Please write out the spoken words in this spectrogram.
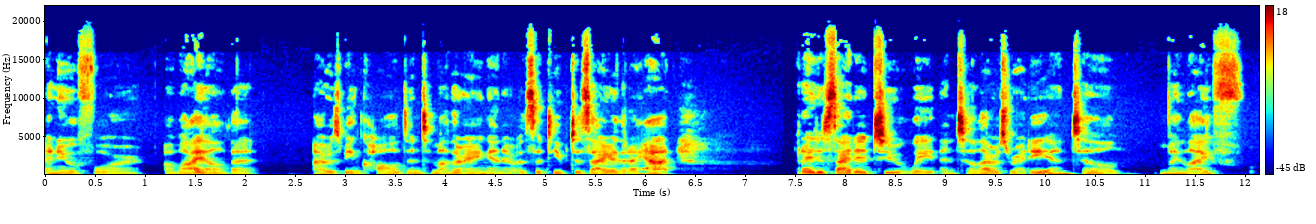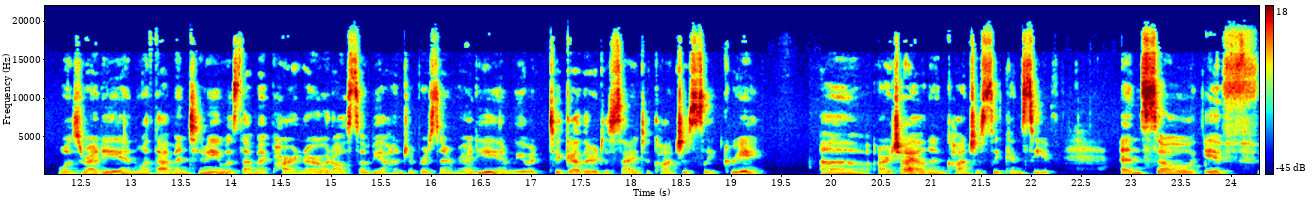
I knew for a while that I was being called into mothering, and it was a deep desire that I had. But I decided to wait until I was ready, until my life was ready. And what that meant to me was that my partner would also be 100% ready, and we would together decide to consciously create uh, our child and consciously conceive. And so, if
